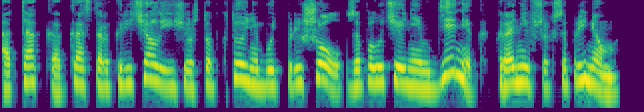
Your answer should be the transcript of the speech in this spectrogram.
а так как Кастор кричал еще, чтоб кто-нибудь пришел за получением денег, хранившихся при нем,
